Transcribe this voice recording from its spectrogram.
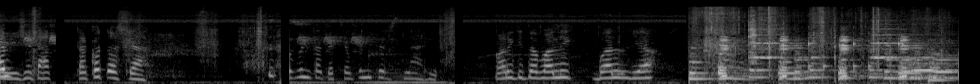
kan? Kan tak, takut Osya. Saya pun takut, saya pun terus lari. Mari kita balik, Bal ya.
